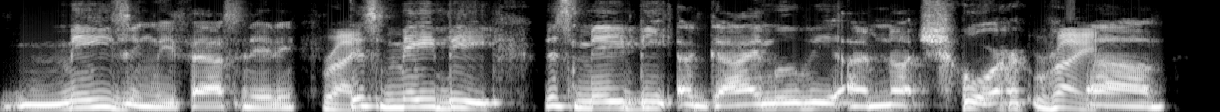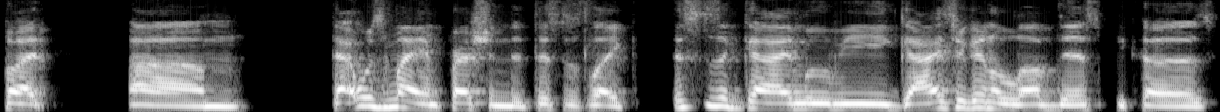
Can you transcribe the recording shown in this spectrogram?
amazingly fascinating. Right. This may be this may be a guy movie. I'm not sure. Right. Um, but um, that was my impression that this is like this is a guy movie. Guys are gonna love this because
